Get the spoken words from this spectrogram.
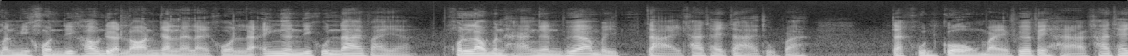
มันมีคนที่เขาเดือดร้อนกันหลาย ๆ คน และไอ้เงินที่คุณได้ไปอะคนเรามันหาเงินเพื่อเอาไปจ่ายค่าใช้จ่ายถูกปะแต่คุณโกงไปเพื่อไปหาค่าใช้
